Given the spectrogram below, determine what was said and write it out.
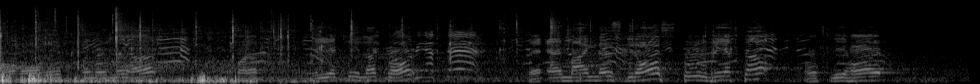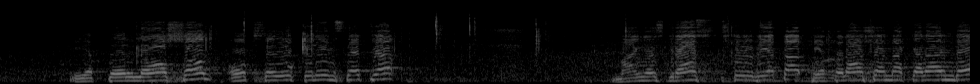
Vad har vi för nummer här? Bara tre killar kvar. Det är Magnus Gras, Storvreta. Och vi har Peter Larsson Också Jocke Lindstedt, ja. Magnus Gras, Storvreta, Peter Larsson, Nacka Värmdö,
